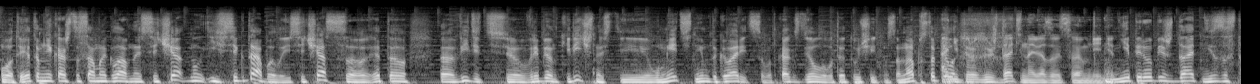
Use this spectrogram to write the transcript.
Вот, и это, мне кажется, самое главное сейчас, ну, и всегда было, и сейчас э, это э, видеть в ребенке личность и уметь с ним договориться, вот как сделала вот эта учительница. Она А поступила... не переубеждать и навязывать свое мнение. Не переубеждать, не заставлять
